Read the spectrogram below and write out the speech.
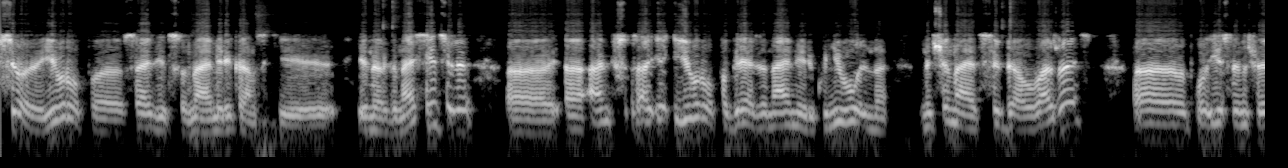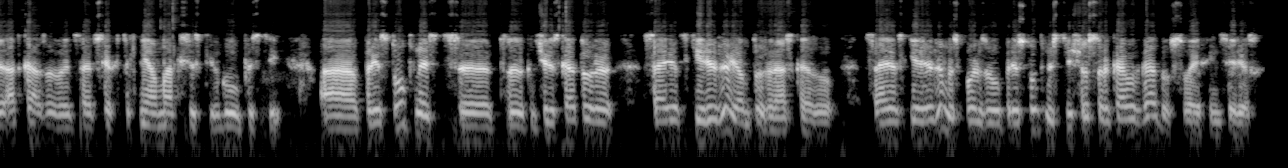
Все, Европа садится на американские энергоносители, а, а, а, Европа, глядя на Америку, невольно начинает себя уважать, если отказывается от всех этих неомарксистских глупостей. А преступность, э, через которую советский режим, я вам тоже рассказывал, советский режим использовал преступность еще с 40-х годов в своих интересах.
